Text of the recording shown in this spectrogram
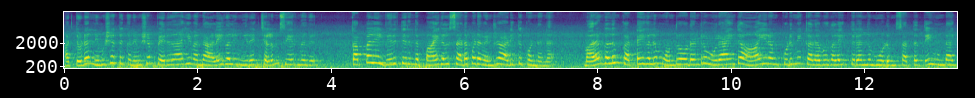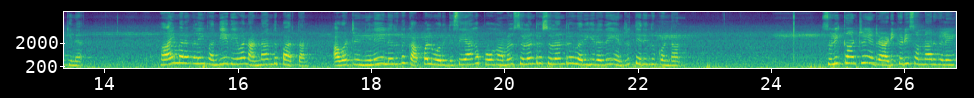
அத்துடன் நிமிஷத்துக்கு நிமிஷம் பெரிதாகி வந்த அலைகளின் இரைச்சலும் சேர்ந்தது. கப்பலில் விரித்திருந்த பாய்கள் சடபடவென்று அடித்து கொண்டன. மரங்களும் கட்டைகளும் ஒன்றோடொன்று உராய்ந்து ஆயிரம் குடுமி கதவுகளை திறந்து மூடும் சத்தத்தை உண்டாக்கின. பாய்மரங்களை வந்தியத்தேவன் அண்ணாந்து பார்த்தான். அவற்றின் நிலையிலிருந்து கப்பல் ஒரு திசையாக போகாமல் சுழன்று சுழன்று வருகிறது என்று தெரிந்து கொண்டான். சுழிக்காற்று என்று அடிக்கடி சொன்னார்களே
